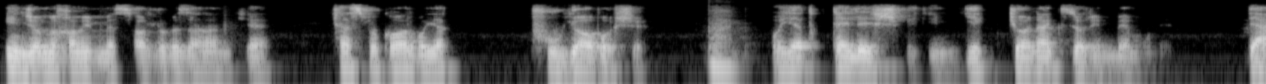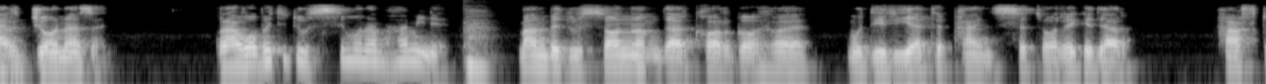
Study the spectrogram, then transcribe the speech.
اینجا می‌خوام این مثال رو بزنم که کسب و کار باید پویا باشه. بله. باید قلش بدیم. یک جا نگذاریم بمونه. در جا نزنیم. روابط دوستیمون هم همینه. بله. من به دوستانم در کارگاه مدیریت پنج ستاره که در هفت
